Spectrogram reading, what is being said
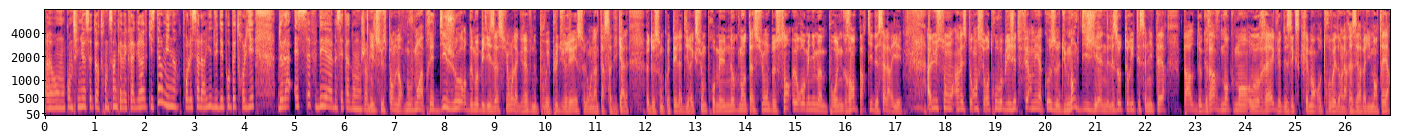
Alors on continue à 7h35 avec la grève qui se termine pour les salariés du dépôt pétrolier de la SFDM, c'est à Donge. Ils suspendent leur mouvement après 10 jours de mobilisation. La grève ne pouvait plus durer selon l'intersyndicale. De son côté, la direction promet une augmentation de 100 euros minimum pour une grande partie des salariés. À Luçon, un restaurant se retrouve obligé de fermer à cause du manque d'hygiène. Les autorités sanitaires parlent de graves manquements aux règles, des excréments retrouvés dans la réserve alimentaire,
